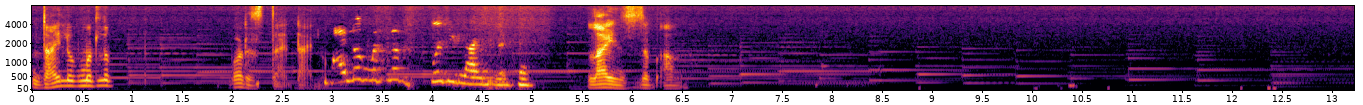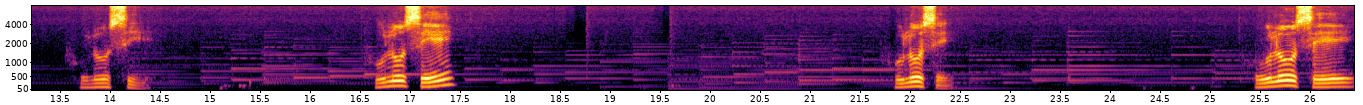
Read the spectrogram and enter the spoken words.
डायलॉग मतलब what is that dialogue dialogue मतलब कोई भी लाइन है। लाइंस जब आओ। फूलों से फूलों से फूलों से फूलों से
